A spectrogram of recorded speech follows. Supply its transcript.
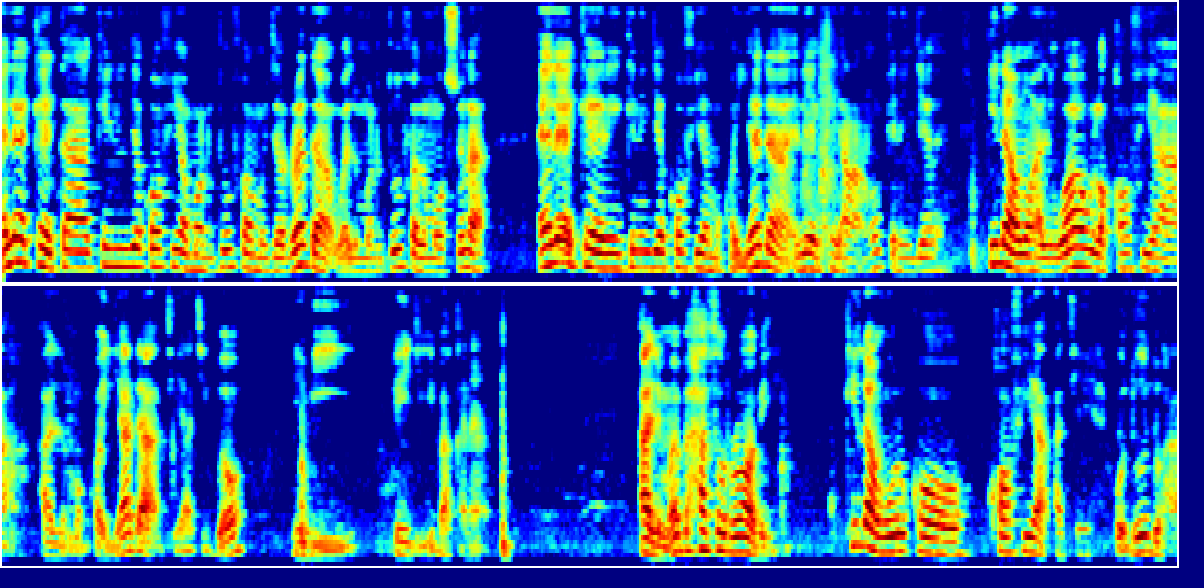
Ẹlẹ́ẹ̀kẹta kí ní jẹ́ kọ́fíà mardufa mujarrada wal mardufa mawsula ẹlẹ́ẹ̀kẹrin kí ní jẹ́ kọ́fíà muqayyada? Ẹlẹ́ẹ̀karùn kí ní jẹ́ kí ni àwọn anwa'ul kọ́fíà al muqayyada tí a ti gbọ́ níbi péjì yìí bákan náà? Al mabhathu rabi. Kí làwọn orúkọ kọ́fíà àti hududuha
